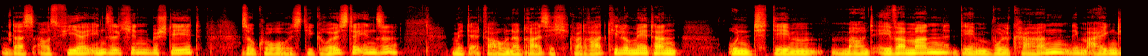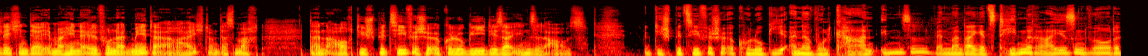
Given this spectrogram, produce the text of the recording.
das aus vier Inselchen besteht. Socorro ist die größte Insel mit etwa 130 Quadratkilometern und dem Mount Evermann, dem Vulkan, dem eigentlichen, der immerhin 1100 Meter erreicht. Und das macht dann auch die spezifische Ökologie dieser Insel aus die spezifische Ökologie einer Vulkaninsel, wenn man da jetzt hinreisen würde,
